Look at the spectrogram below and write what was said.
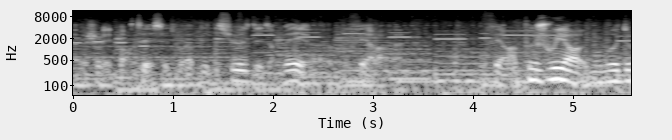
euh, je vais porter cette voix délicieuse désormais euh, pour faire, euh, pour faire un peu jouir mon modo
